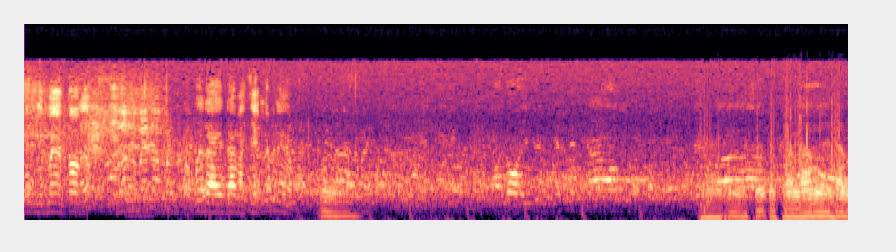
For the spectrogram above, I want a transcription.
ต้นกับแม่ต้นกับเพื่อได้ได้มาเจ็ดแล้วเนี่ยเออเออใช่แต่ขาลาเลยครับ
